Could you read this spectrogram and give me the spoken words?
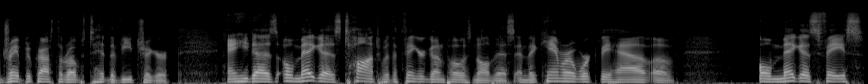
draped across the ropes to hit the V trigger, and he does Omega's taunt with the finger gun pose and all this, and the camera work they have of Omega's face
